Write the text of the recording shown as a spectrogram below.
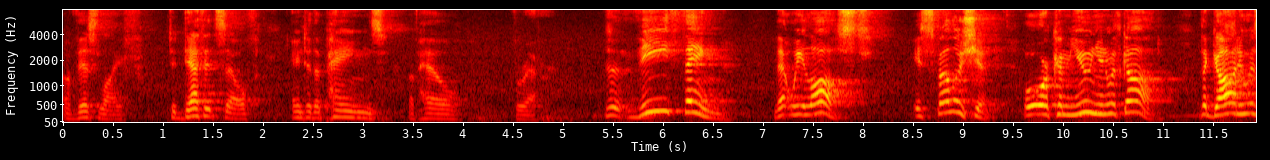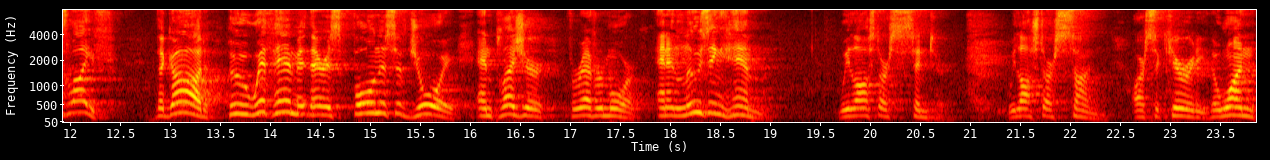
of this life, to death itself, and to the pains of hell forever. The thing that we lost is fellowship or communion with God, the God who is life, the God who with him there is fullness of joy and pleasure forevermore. And in losing him, we lost our center, we lost our sun, our security, the one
